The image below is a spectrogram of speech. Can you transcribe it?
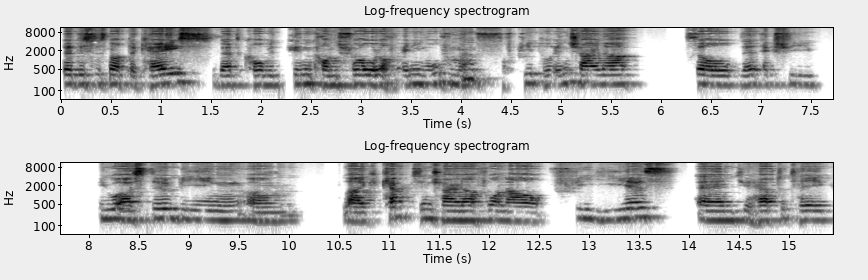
that this is not the case, that COVID in control of any movements of people in China. So that actually you are still being um, like kept in China for now three years and you have to take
